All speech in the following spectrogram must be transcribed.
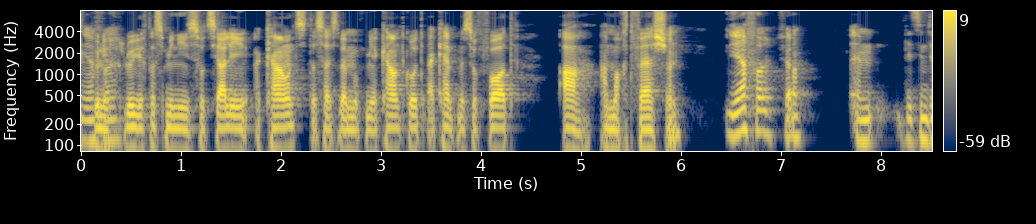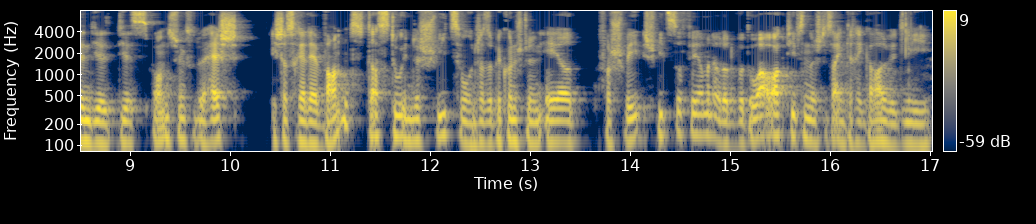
Ja, ich, schaue ich, dass meine soziale Accounts, das heißt, wenn man auf meinen Account geht, erkennt man sofort, ah, er macht Fashion. Ja, voll, fair. Ähm, wie sind denn die, die Sponsorings, die du hast? Ist das relevant, dass du in der Schweiz wohnst? Also bekommst du denn eher von Schwe Schweizer Firmen oder wo du auch aktiv sind, oder ist das eigentlich egal, weil die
